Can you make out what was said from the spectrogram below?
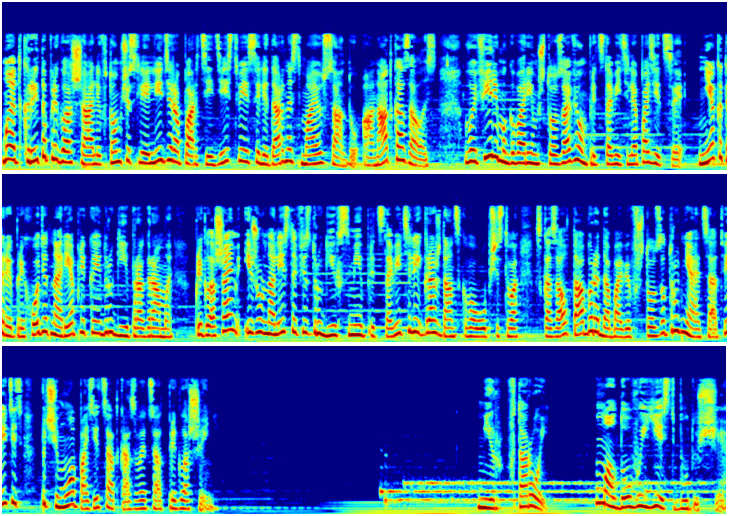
Мы открыто приглашали, в том числе лидера партии «Действие и солидарность» Майю Санду, она отказалась. В эфире мы говорим, что зовем представителей оппозиции. Некоторые приходят на реплика и другие программы. Приглашаем и журналистов из других СМИ, представителей гражданского общества, сказал Таборы, добавив, что затрудняется ответить, почему оппозиция отказывается от приглашений. Мир второй. У Молдовы есть будущее.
